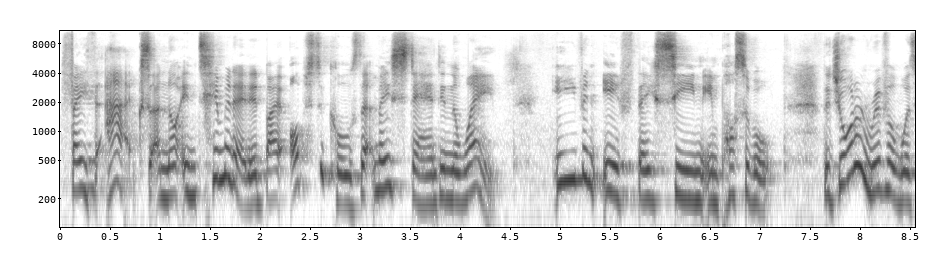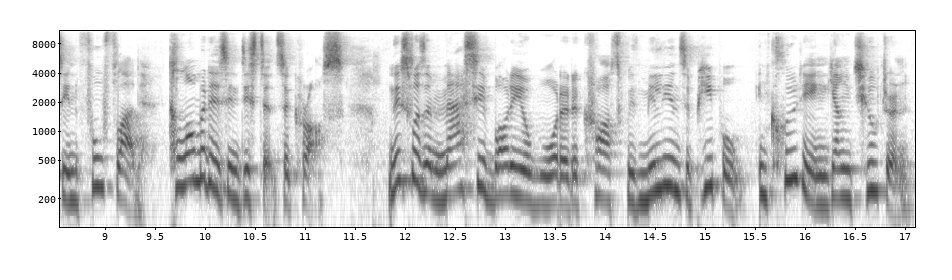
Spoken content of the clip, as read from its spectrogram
Faith acts are not intimidated by obstacles that may stand in the way even if they seem impossible. The Jordan River was in full flood, kilometers in distance across. This was a massive body of water to cross with millions of people, including young children.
